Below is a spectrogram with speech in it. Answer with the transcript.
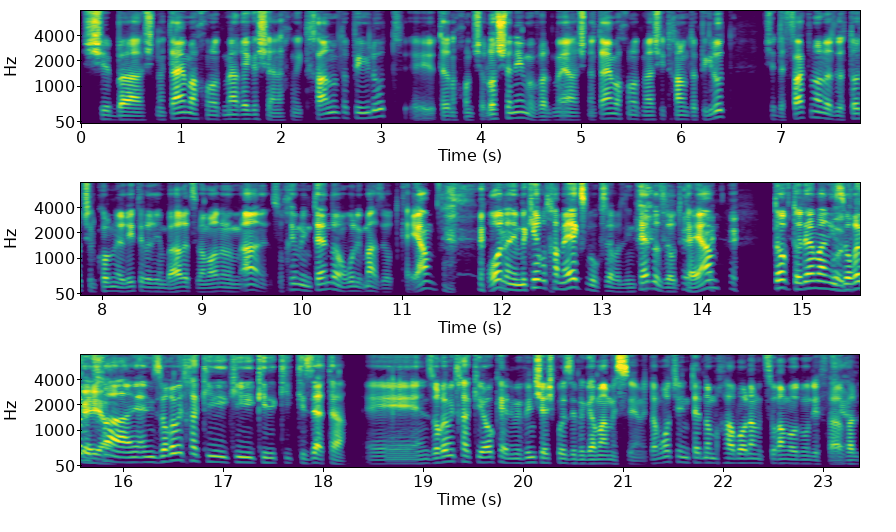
שבשנתיים האחרונות מהרגע שאנחנו התחלנו את הפעילות, יותר נכון שלוש שנים, אבל מהשנתיים האחרונות מאז שהתחלנו את הפעילות, שדפקנו על הדלתות של כל מיני ריטלרים בארץ ואמרנו להם, אה, זוכרים נינטנדו? אמרו לי, מה, זה עוד קיים? רון, אני מכיר אותך מאקסבוקס, אבל נינטנדו זה עוד קיים? טוב, אתה יודע מה, אני זורם. איתך, אני, אני זורם איתך כי, כי, כי, כי, כי זה אתה. אה, אני זורם איתך כי אוקיי, אני מבין שיש פה איזה מגמה מסוימת. למרות שנינטנדו מכר בעולם בצורה מאוד מאוד יפה, כן. אבל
